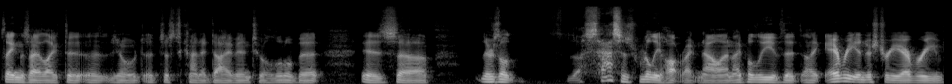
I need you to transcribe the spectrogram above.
things I like to uh, you know just to kind of dive into a little bit is uh, there's a SaaS is really hot right now, and I believe that like every industry, every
